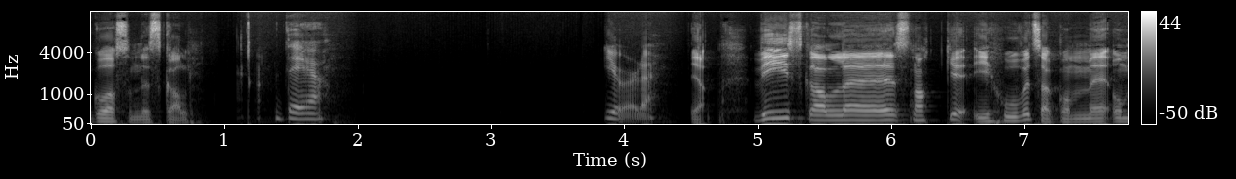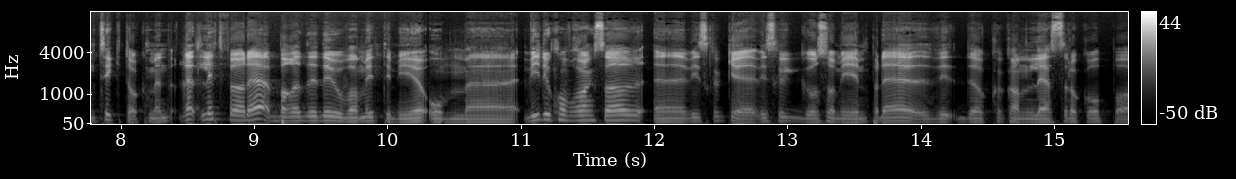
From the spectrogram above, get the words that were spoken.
går som det skal. Det gjør det. Vi skal uh, snakke i hovedsak om, eh, om TikTok, men litt før det bare det, det er jo vanvittig mye om uh, videokonferanser. Uh, vi, skal ikke, vi skal ikke gå så mye inn på det. Vi, dere kan lese dere opp på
